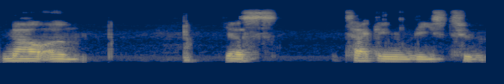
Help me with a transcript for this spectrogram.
Now, um, just attacking these two.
